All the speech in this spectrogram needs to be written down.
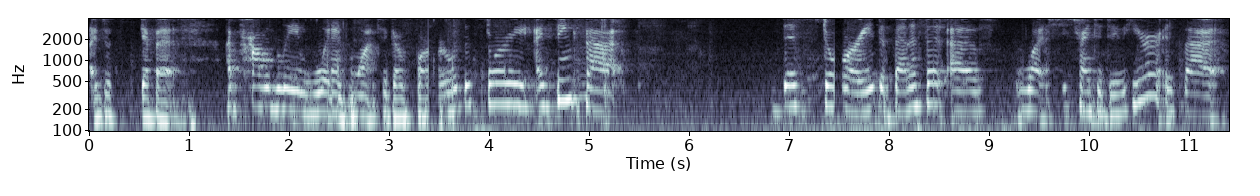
I just skip it. I probably wouldn't want to go forward with the story. I think that this story, the benefit of what she's trying to do here is that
